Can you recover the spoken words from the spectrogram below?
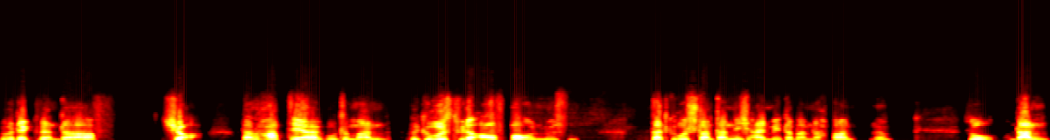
überdeckt werden darf. Tja, dann hat der gute Mann das Gerüst wieder aufbauen müssen, Das Gerüst stand dann nicht einen Meter beim Nachbarn. Ne? So, dann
